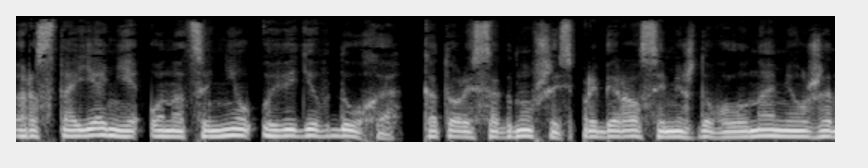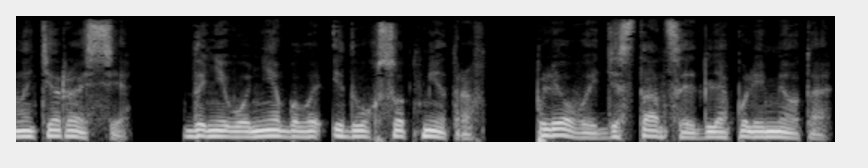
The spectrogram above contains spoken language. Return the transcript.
Расстояние он оценил, увидев духа, который, согнувшись, пробирался между валунами уже на террасе. До него не было и двухсот метров. Плевая дистанция для пулемета.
